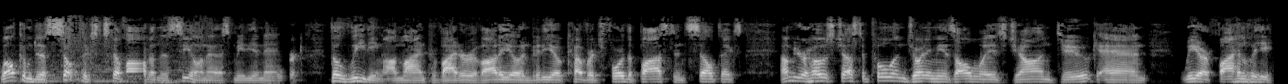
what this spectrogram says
Welcome to Celtics Stuff on the CLNS Media Network, the leading online provider of audio and video coverage for the Boston Celtics. I'm your host, Justin Poulin. Joining me as always, John Duke, and we are finally,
